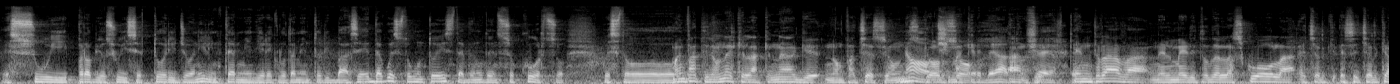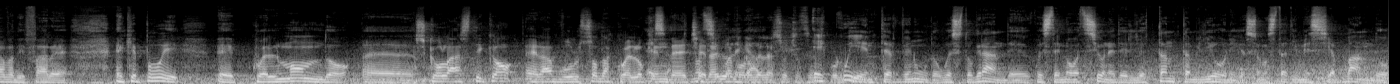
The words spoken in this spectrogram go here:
eh, sui, proprio sui settori giovanili in termini di reclutamento di base e da questo punto di vista è venuto in soccorso questo... Ma infatti non è che la CNAG non facesse un no, discorso, altro, anzi certo. entrava nel merito della scuola e, e, si cercava di fare, e che poi eh, quel mondo eh, scolastico era avulso da quello che esatto, invece era il lavoro delle associazioni e sportive. E qui è intervenuto questo grande, questa innovazione degli 80 milioni che sono stati messi a bando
